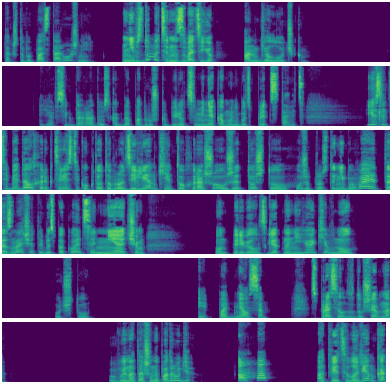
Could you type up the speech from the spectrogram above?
так что вы поосторожней. Не вздумайте называть ее ангелочком». Я всегда радуюсь, когда подружка берется меня кому-нибудь представить. Если тебе дал характеристику кто-то вроде Ленки, то хорошо уже то, что хуже просто не бывает, а значит и беспокоиться не о чем. Он перевел взгляд на нее и кивнул. «Учту» и поднялся. Спросил задушевно. «Вы Наташины подруги?» «Ага», — ответила Ленка,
